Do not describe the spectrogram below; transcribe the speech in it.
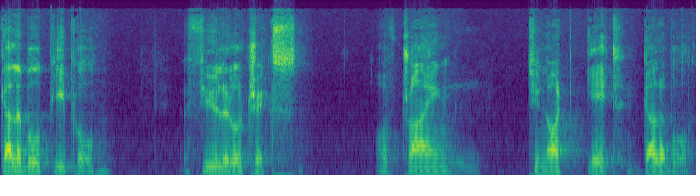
gullible people a few little tricks of trying to not get gullible.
